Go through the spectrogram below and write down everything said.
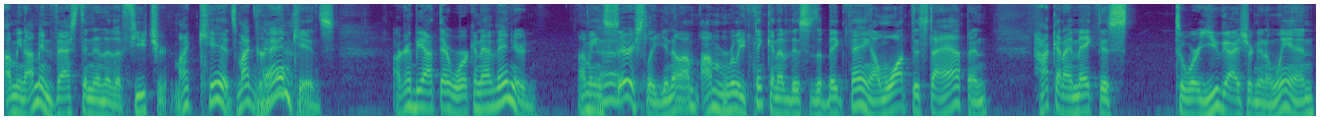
I mean, I'm investing into the future. My kids, my grandkids, are going to be out there working that vineyard. I mean, seriously, you know, I'm I'm really thinking of this as a big thing. I want this to happen. How can I make this to where you guys are going to win,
